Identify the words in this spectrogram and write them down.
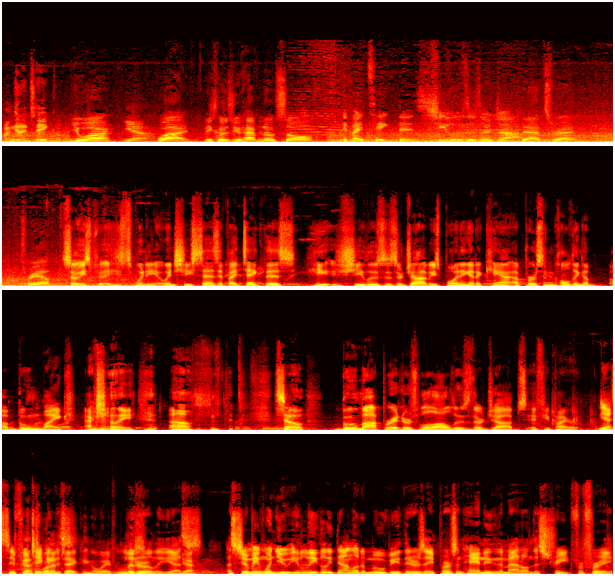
I'm gonna take them. You are? Yeah. Why? Because you have no soul? If I take this, she loses her job. That's right. It's real. so he's, he's when he, when she says if I take this, he she loses her job. He's pointing at a can, a person holding a, a boom mic. Actually, um, so boom operators will all lose their jobs if you pirate. Yes, if you're That's taking what I'm this- taking away from this. literally, yes. Yeah. Assuming when you illegally download a movie, there's a person handing them out on the street for free.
